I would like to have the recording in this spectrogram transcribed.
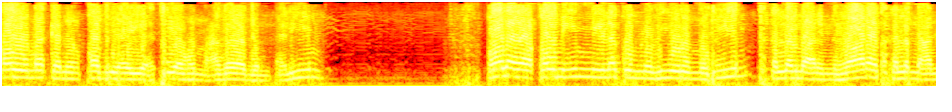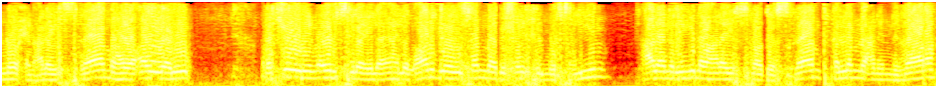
قومك من قبل أن يأتيهم عذاب أليم. قال يا قوم إني لكم نذير مبين. تكلمنا عن النذارة تكلمنا عن نوح عليه السلام وهو أول رسول أرسل إلى أهل الأرض ويسمى بشيخ المرسلين على نبينا عليه الصلاة والسلام. تكلمنا عن النذارة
